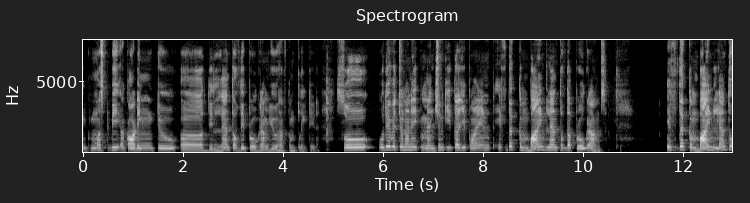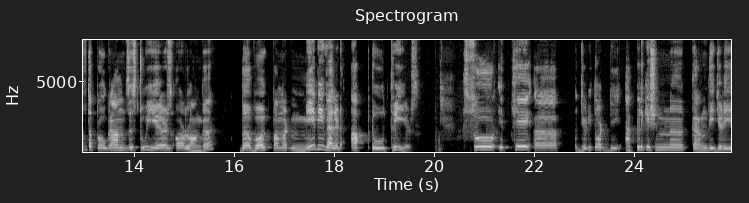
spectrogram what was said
it must be according to the length of the program you have completed so ਉਹਦੇ ਵਿੱਚ ਉਹਨਾਂ ਨੇ ਇੱਕ ਮੈਂਸ਼ਨ ਕੀਤਾ ਜੀ point if the combined length of the programs if the combined length of the programs is 2 years or longer, the work permit may be valid up to 3 years. So ਇੱਥੇ ਜਿਹੜੀ ਤੁਹਾਡੀ ਐਪਲੀਕੇਸ਼ਨ ਕਰਨ ਦੀ ਜਿਹੜੀ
